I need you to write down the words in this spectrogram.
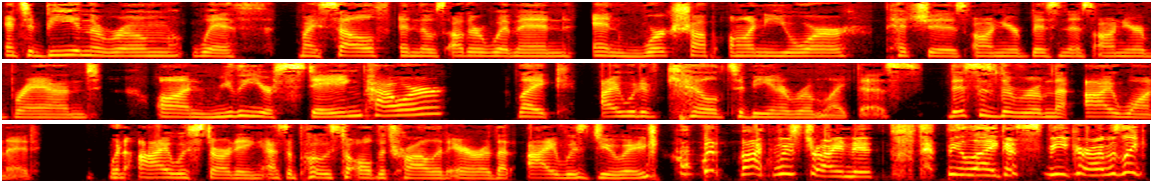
And to be in the room with myself and those other women and workshop on your pitches, on your business, on your brand, on really your staying power. Like I would have killed to be in a room like this. This is the room that I wanted when I was starting as opposed to all the trial and error that I was doing when I was trying to be like a speaker. I was like,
